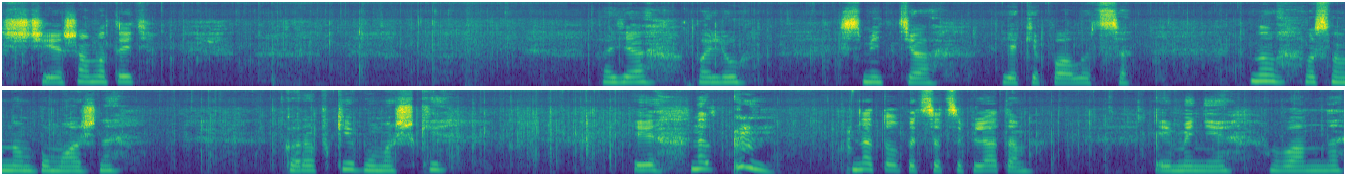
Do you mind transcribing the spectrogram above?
Ще шамотить. А я палю сміття, яке палиться. Ну, в основному бумажне. Коробки, бумажки. І на... натопиться цеплятам. І мені ванна,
